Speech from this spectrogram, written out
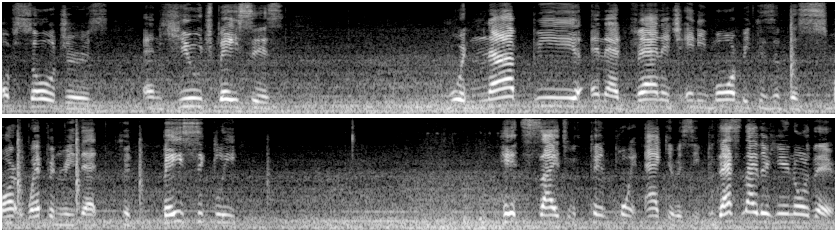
of soldiers and huge bases would not be an advantage anymore because of the smart weaponry that could basically hit sites with pinpoint accuracy. But that's neither here nor there.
